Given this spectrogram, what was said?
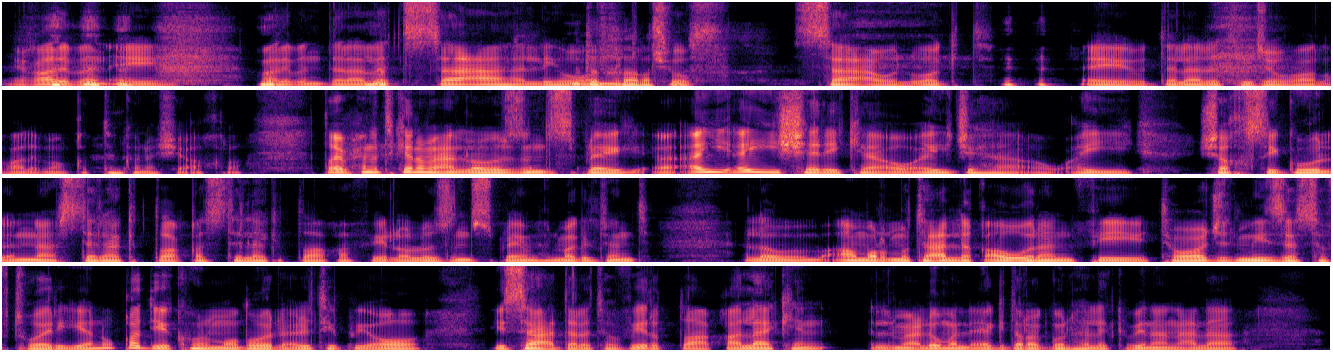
غالبا اي غالبا دلالة الساعة اللي هو إنك تشوف. الساعة والوقت اي ودلالة الجوال غالبا قد تكون أشياء أخرى. طيب إحنا نتكلم عن ال always-on display أي أي شركة أو أي جهة أو أي شخص يقول إن استهلاك الطاقة استهلاك الطاقة في ال always-on display مثل ما قلت أنت أمر متعلق اولا في تواجد ميزة software يا وقد يكون موضوع ال LTPO يساعد على توفير الطاقة لكن المعلومة اللي أقدر أقولها لك بناء على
